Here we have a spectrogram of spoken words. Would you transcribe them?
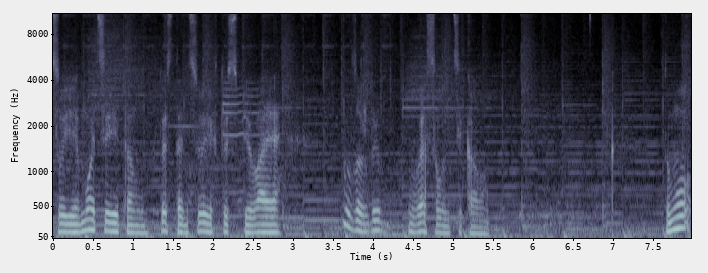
свої емоції, там хтось танцює, хтось співає. Ну, завжди весело і цікаво. Тому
